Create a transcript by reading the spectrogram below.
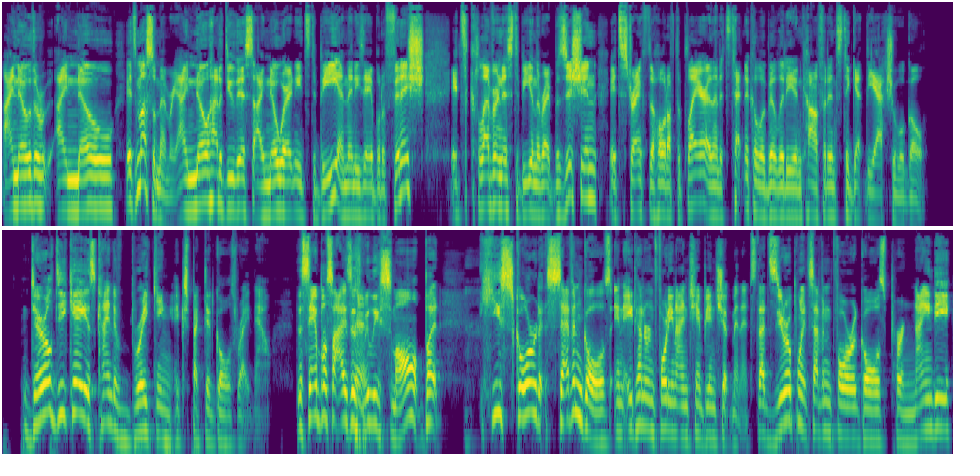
I know the, I know it's muscle memory. I know how to do this. I know where it needs to be. And then he's able to finish. It's cleverness to be in the right position. It's strength to hold off the player. And then it's technical ability and confidence to get the actual goal. Daryl Dike is kind of breaking expected goals right now. The sample size is hmm. really small, but he scored seven goals in 849 championship minutes. That's 0.74 goals per 90.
